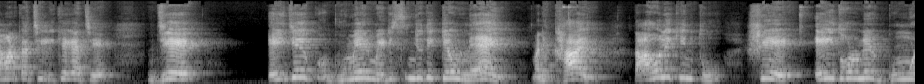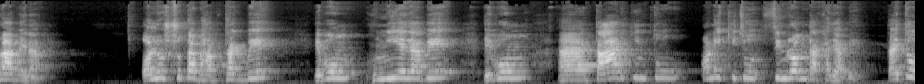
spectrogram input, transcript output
আমার কাছে লিখে গেছে যে, এই যে ঘুমের মেডিসিন যদি কেউ নেয় মানে খায়, তাহলে কিন্তু সে এই ধরনের গুংড়াবে না অলস্যতা ভাব থাকবে এবং ঘুমিয়ে যাবে এবং তার কিন্তু অনেক কিছু সিনড্রোম দেখা যাবে, তাই তো?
